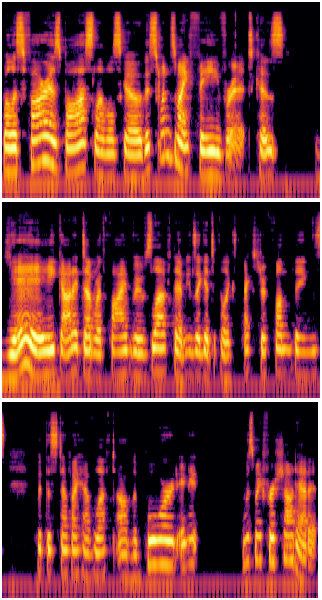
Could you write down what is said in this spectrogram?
Well, as far as boss levels go, this one's my favorite because yay, got it done with five moves left. That means I get to collect extra fun things with the stuff I have left on the board, and it was my first shot at it.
